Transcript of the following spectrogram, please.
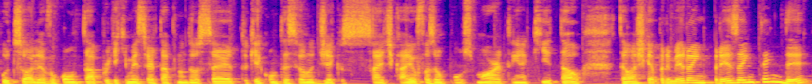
putz, olha, vou contar por que, que minha startup não deu certo, o que aconteceu no dia que o site caiu, fazer um post-mortem aqui e tal. Então, acho que a primeira empresa é entender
